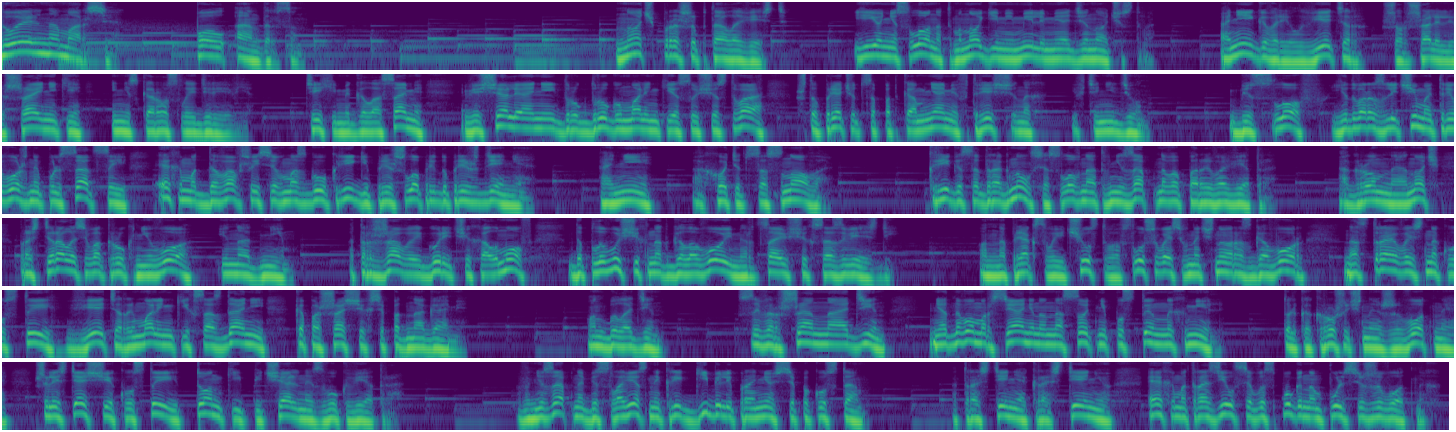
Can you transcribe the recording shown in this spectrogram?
Дуэль на Марсе. Пол Андерсон. Ночь прошептала весть. Ее несло над многими милями одиночества. О ней говорил ветер, шуршали лишайники и низкорослые деревья. Тихими голосами вещали о ней друг другу маленькие существа, что прячутся под камнями в трещинах и в тени дюн. Без слов, едва различимой тревожной пульсацией, эхом отдававшейся в мозгу Криги, пришло предупреждение. Они охотятся снова. Крига содрогнулся, словно от внезапного порыва ветра. Огромная ночь простиралась вокруг него и над ним. От ржавой горечи холмов до плывущих над головой мерцающих созвездий. Он напряг свои чувства, вслушиваясь в ночной разговор, настраиваясь на кусты, ветер и маленьких созданий, копошащихся под ногами. Он был один. Совершенно один. Ни одного марсианина на сотни пустынных миль. Только крошечные животные, шелестящие кусты и тонкий печальный звук ветра. Внезапно бессловесный крик гибели пронесся по кустам. От растения к растению эхом отразился в испуганном пульсе животных.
